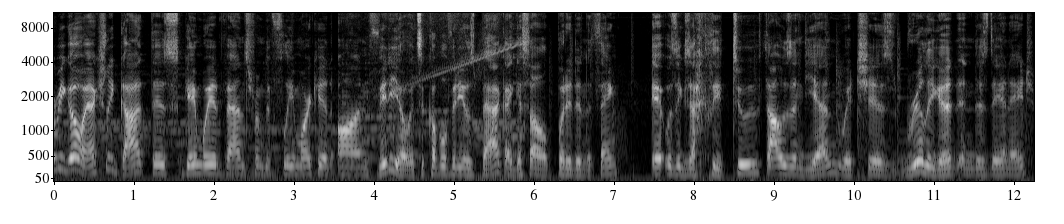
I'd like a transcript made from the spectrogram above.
Here we go. I actually got this Game Boy Advance from the flea market on video. It's a couple videos back. I guess I'll put it in the thing. It was exactly 2,000 yen, which is really good in this day and age.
